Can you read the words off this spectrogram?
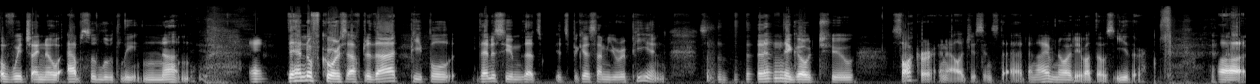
of which i know absolutely none and then of course after that people then assume that it's because i'm european so then they go to soccer analogies instead and i have no idea about those either uh,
